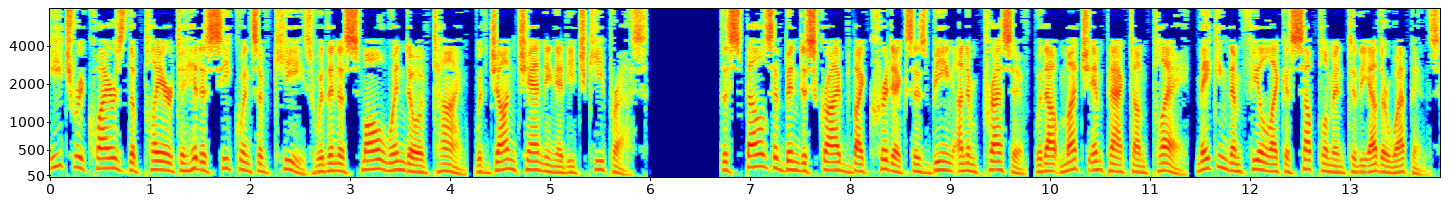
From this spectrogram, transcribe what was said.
Each requires the player to hit a sequence of keys within a small window of time, with John chanting at each keypress. The spells have been described by critics as being unimpressive, without much impact on play, making them feel like a supplement to the other weapons.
